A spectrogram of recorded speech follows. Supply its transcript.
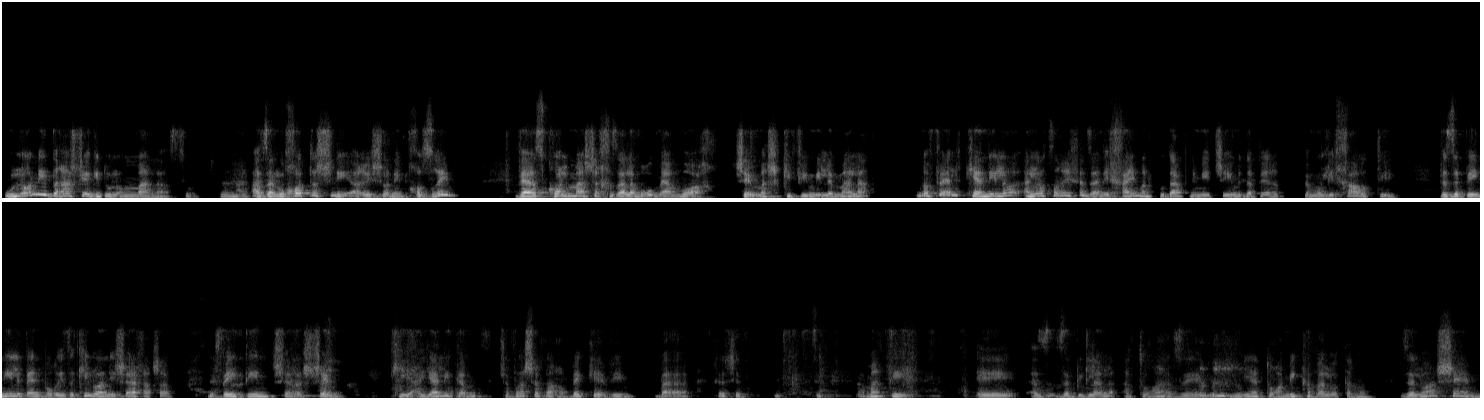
הוא לא נדרש שיגידו לו מה לעשות. אז הלוחות השני, הראשונים חוזרים, ואז כל מה שחז"ל אמרו מהמוח, שהם משקיפים מלמעלה, נופל, כי אני לא, אני לא צריך את זה, אני חי עם הנקודה הפנימית שהיא מדברת ומוליכה אותי, וזה ביני לבין בורי, זה כאילו אני שייך עכשיו לבית דין של השם, כי היה לי גם שבוע שעבר הרבה כאבים, ש... אמרתי, אה, אז זה בגלל התורה, זה מי התורה, מי קבל אותנו, זה לא השם,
